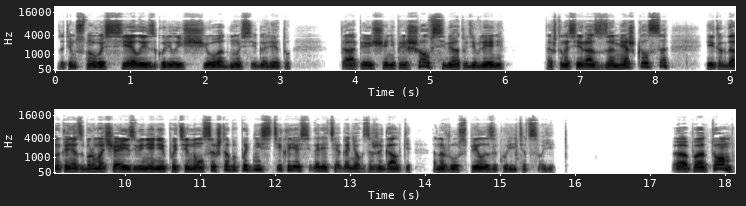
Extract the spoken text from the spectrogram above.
Затем снова села и закурила еще одну сигарету. Тапи еще не пришел в себя от удивления, так что на сей раз замешкался, и когда, наконец, бормоча извинения, потянулся, чтобы поднести к ее сигарете огонек зажигалки, она же успела закурить от своей. А потом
